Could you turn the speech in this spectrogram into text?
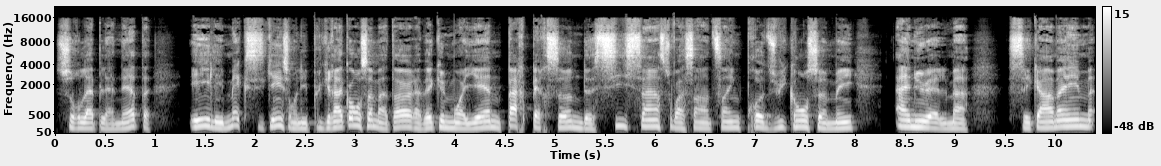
sur la planète et les Mexicains sont les plus grands consommateurs avec une moyenne par personne de 665 produits consommés annuellement. C'est quand même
